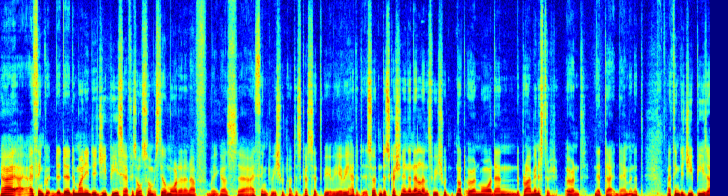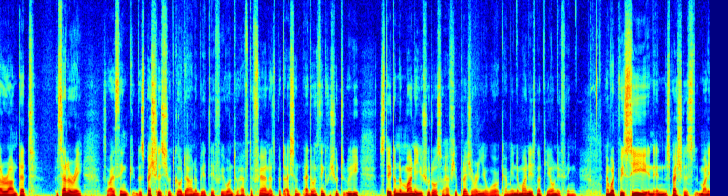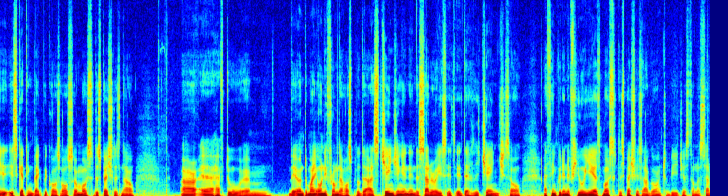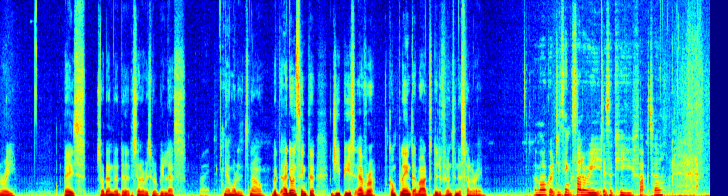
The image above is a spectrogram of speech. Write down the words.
Yeah, I, I think the, the, the money the GPs have is also still more than enough because uh, I think we should not discuss it. We, we, we had a certain discussion in the Netherlands. We should not earn more than the prime minister earned that time, and it, I think the GPs are around that salary. So I think the specialists should go down a bit if we want to have the fairness. But I, I don't think we should really state on the money. You should also have your pleasure in your work. I mean, the money is not the only thing. And what we see in, in specialist money is getting back because also most of the specialists now are uh, have to um, they earn the money only from the hospital. There is changing in, in the salaries. It, it, there's a change. So I think within a few years, most of the specialists are going to be just on a salary base. So then the, the, the salaries will be less right. than what it's now. But I don't think the GPs ever complained about the difference in the salary. And Margaret, do you think salary is a key factor?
